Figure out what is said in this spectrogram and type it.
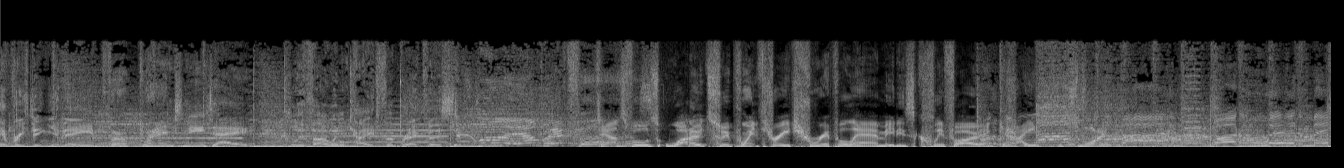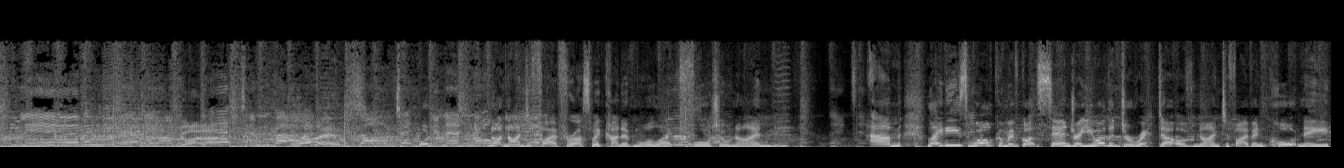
Everything you need. For a brand new day. Cliffo and Kate for breakfast. Townsville's 102.3 Triple M. It is Cliffo and Kate this morning. You like that? Love it. Well, not nine to five for us. We're kind of more like four till nine. Mm. Um, ladies, welcome. We've got Sandra. You are the director of Nine to Five, and Courtney,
